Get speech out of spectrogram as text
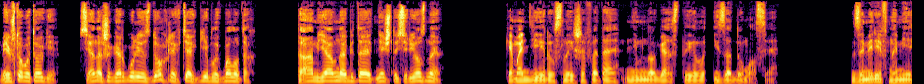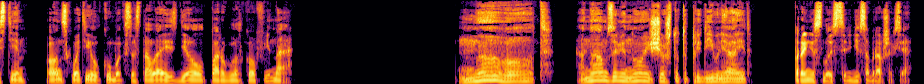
И что в итоге? Все наши горгульи сдохли в тех гиблых болотах. Там явно обитает нечто серьезное. Командир, услышав это, немного остыл и задумался. Замерев на месте, он схватил кубок со стола и сделал пару глотков вина. «Ну вот, а нам за вино еще что-то предъявляет», — пронеслось среди собравшихся.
